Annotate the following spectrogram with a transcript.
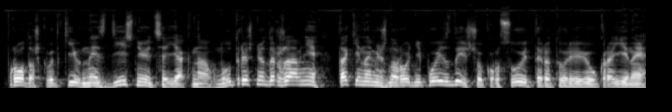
Продаж квитків не здійснюється як на внутрішньодержавні, так і на міжнародні поїзди, що курсують територією України.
